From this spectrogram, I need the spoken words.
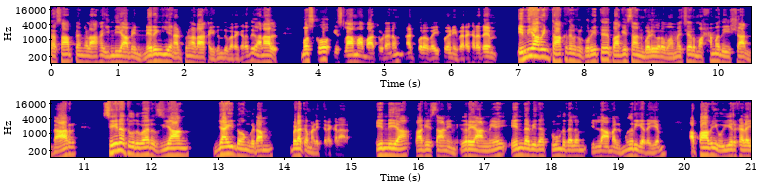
தசாப்தங்களாக இந்தியாவின் நெருங்கிய நட்பு நாடாக இருந்து வருகிறது. ஆனால் மொஸ்கோ இஸ்லாமாபாத்துடனும் நட்புறவை பேணி வருகிறது. இந்தியாவின் தாக்குதல்கள் குறித்து பாகிஸ்தான் வெளியுறவு அமைச்சர் முகமது இஷாக் தார் சீன தூதுவர் ஜியாங் ஜைதோங்கிடம் விளக்கம் அளித்திருக்கிறார். இந்தியா பாகிஸ்தானின் இறையாண்மையை எந்தவித தூண்டுதலும் இல்லாமல் மீறியதையும் அப்பாவி உயிர்களை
